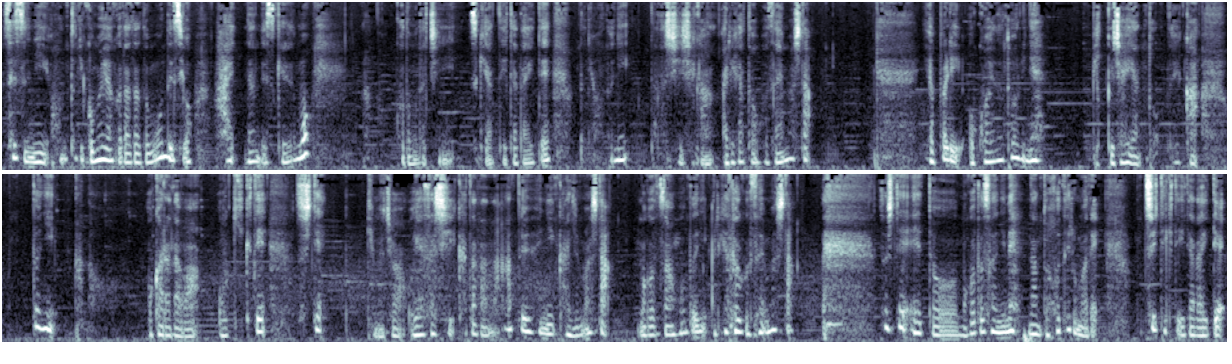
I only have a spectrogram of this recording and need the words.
せずに、本当にご迷惑だったと思うんですよ。はい、なんですけれども、子供たちに付き合っていただいて、本当に本当に楽しい時間ありがとうございました。やっぱりお声の通りね、ビッグジャイアントというか、本当にあのお体は大きくてそして気持ちはお優しい方だなというふうに感じました誠さん本当にありがとうございましたそして、えっ、ー、と誠さんにねなんとホテルまでついてきていただいて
